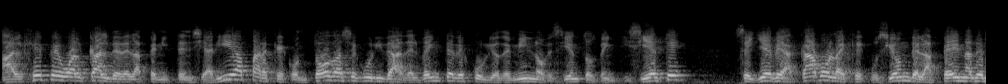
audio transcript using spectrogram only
al jefe o alcalde de la penitenciaría para que con toda seguridad el 20 de julio de 1927 se lleve a cabo la ejecución de la pena de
